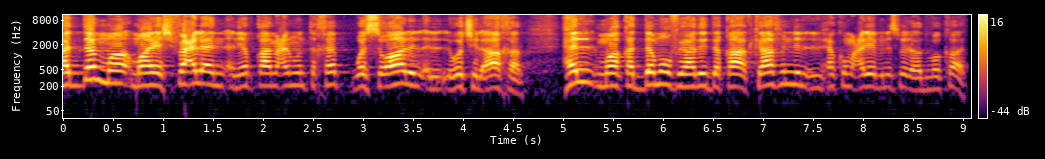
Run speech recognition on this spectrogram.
قدم ما, ما يشفع له ان يبقى مع المنتخب والسؤال ال- ال- الوجه الآخر هل ما قدمه في هذه الدقائق كاف إن الحكم عليه بالنسبة للأدفوكات؟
